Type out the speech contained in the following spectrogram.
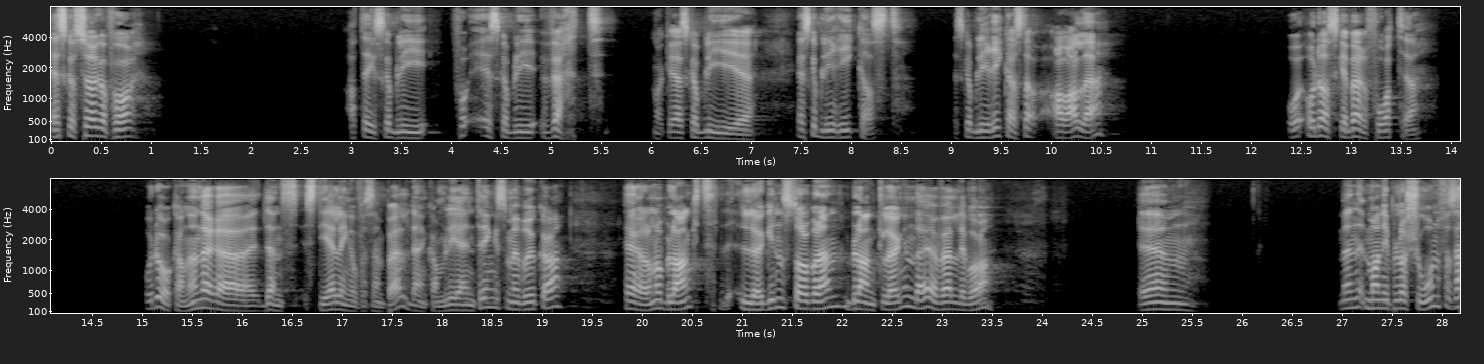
Jeg skal sørge for at jeg skal bli, jeg skal bli verdt noe. Jeg skal bli, jeg skal bli rikest. Jeg skal bli rikest av alle. Og, og det skal jeg bare få til. Og da kan den, der, den stjelinga, f.eks., den kan bli en ting som jeg bruker. Her er det noe blankt. Løgn står det på den. Blank løgn. Det er veldig bra. Um, men manipulasjon, f.eks.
